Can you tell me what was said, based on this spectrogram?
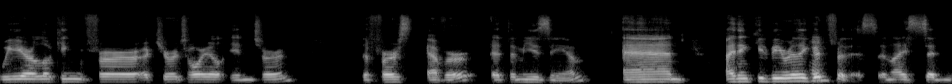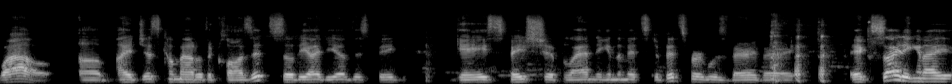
we are looking for a curatorial intern, the first ever at the museum. And I think you'd be really good for this. And I said, wow, um, I had just come out of the closet. So the idea of this big gay spaceship landing in the midst of Pittsburgh was very, very exciting. And I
